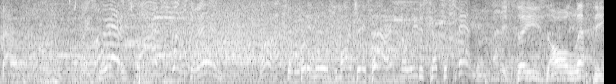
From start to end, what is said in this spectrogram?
Barrett. Nice move inside, slips it in. Oh, that's a pretty move from R.J. Barrett, and the lead is cut to 10. They say he's all lefty,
